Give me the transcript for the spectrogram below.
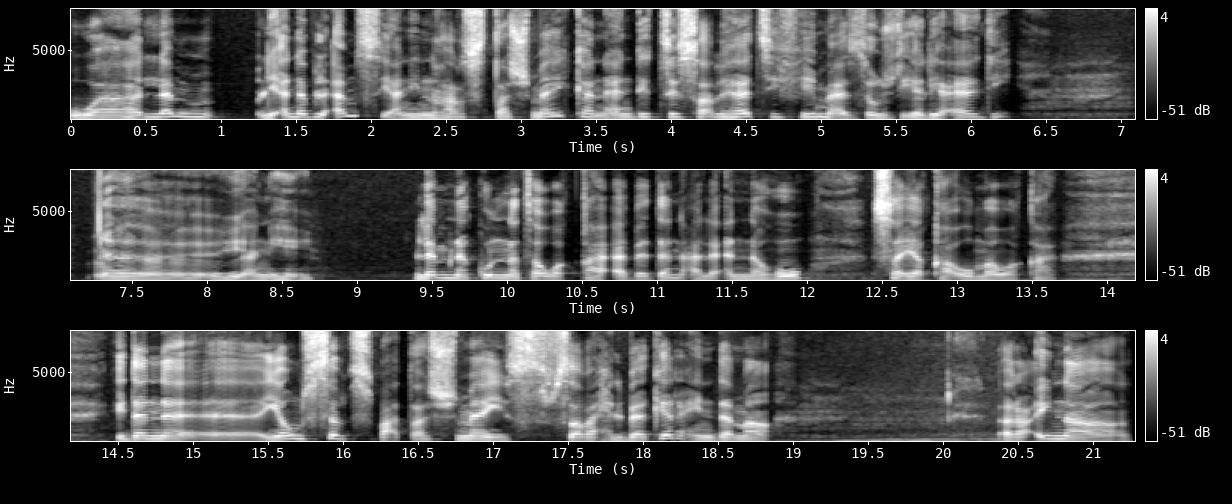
ولم لأن بالأمس يعني نهار 16 ماي كان عندي اتصال هاتفي مع الزوج ديالي عادي. آه يعني لم نكن نتوقع ابدا على أنه سيقع ما وقع. اذا آه، يوم السبت 17 ماي الصباح الباكر عندما رأينا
